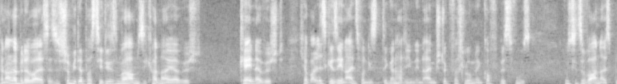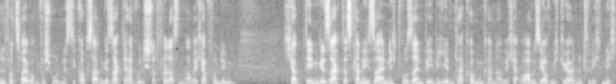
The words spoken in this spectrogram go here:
Kanal mittlerweile. Es ist schon wieder passiert. Dieses Mal haben sie Kanai erwischt. Kane erwischt. Ich habe alles gesehen. Eins von diesen Dingern hat ihn in einem Stück verschlungen, den Kopf bis Fuß. Ich wusste zu warnen, als Bill vor zwei Wochen verschwunden ist. Die Cops haben gesagt, er hat wohl die Stadt verlassen. Aber ich habe von den... Ich habe denen gesagt, das kann nicht sein. Nicht, wo sein Baby jeden Tag kommen kann. Aber, ich, aber haben sie auf mich gehört? Natürlich nicht.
